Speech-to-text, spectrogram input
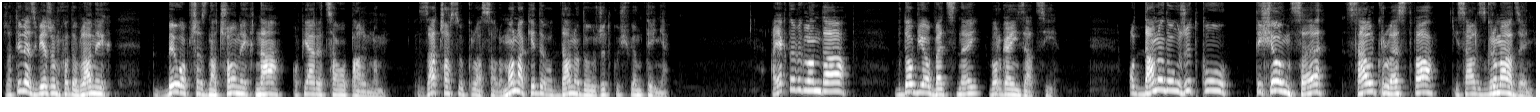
że tyle zwierząt hodowlanych było przeznaczonych na ofiarę całopalną za czasów króla Salomona, kiedy oddano do użytku świątynię. A jak to wygląda w dobie obecnej w organizacji? Oddano do użytku tysiące sal królestwa i sal zgromadzeń.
